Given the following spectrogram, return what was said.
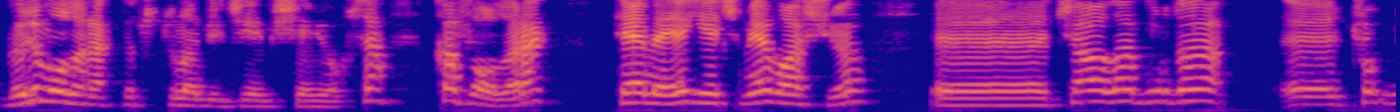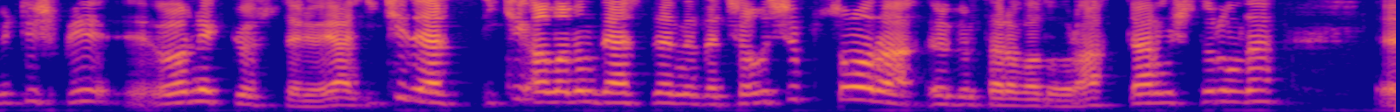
Bölüm olarak da tutunabileceği bir şey yoksa kafa olarak TM'ye geçmeye başlıyor. Ee, Çağla burada e, çok müthiş bir e, örnek gösteriyor. Yani iki ders, iki alanın derslerine de çalışıp sonra öbür tarafa doğru aktarmış durumda. Ee,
